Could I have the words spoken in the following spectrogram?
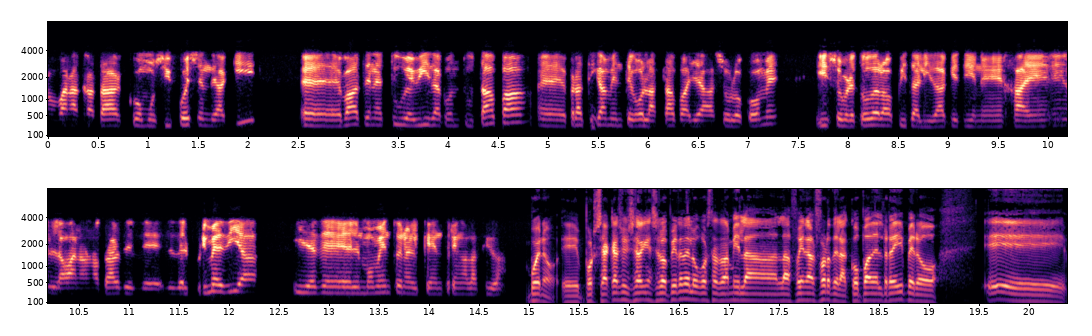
los van a tratar como si fuesen de aquí. Eh, va a tener tu bebida con tu tapa, eh, prácticamente con las tapas ya solo come y sobre todo la hospitalidad que tiene Jaén la van a notar desde, el primer día y desde el momento en el que entren a la ciudad. Bueno, eh, por si acaso y si alguien se lo pierde, luego está también la, la Final Four de la Copa del Rey, pero eh,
